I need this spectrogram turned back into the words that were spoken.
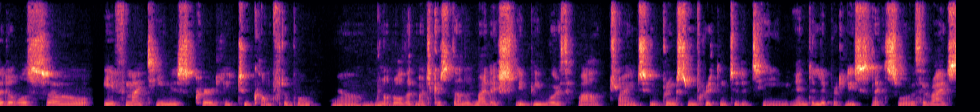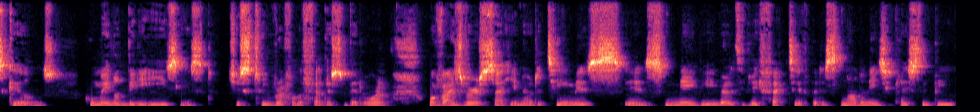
but also if my team is currently too comfortable, you know, not all that much gets done, it might actually be worthwhile trying to bring some grit into the team and deliberately select someone with the right skills who may not be the easiest, just to ruffle the feathers a bit, or or vice versa. You know, the team is is maybe relatively effective, but it's not an easy place to be.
